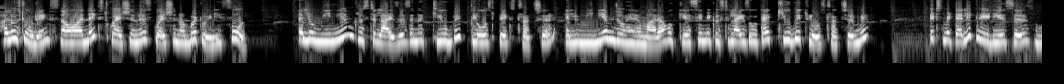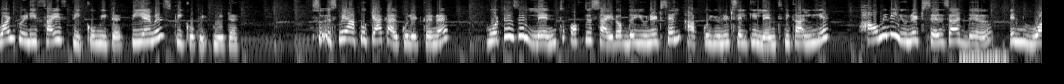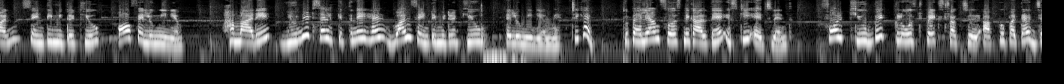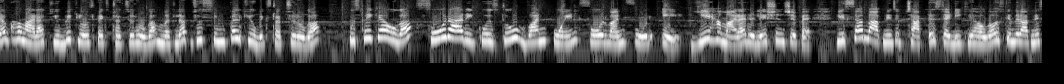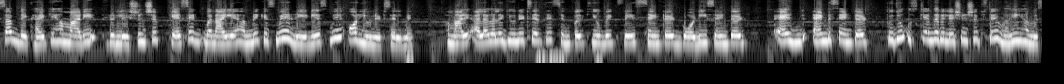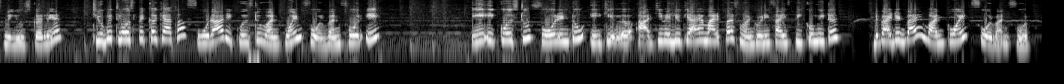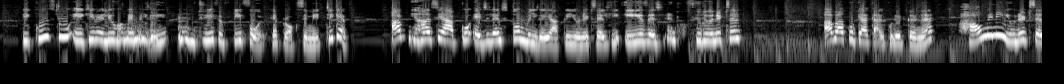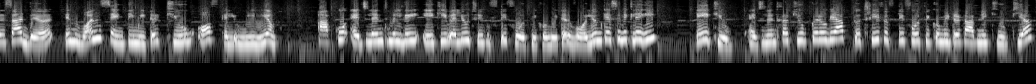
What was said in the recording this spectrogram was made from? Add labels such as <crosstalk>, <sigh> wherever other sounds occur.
Hello students now our next question is question number 24 aluminium crystallises in a cubic closed pack structure aluminium जो है हमारा, वो कैसे में क्रिस्टलाइज होता है? क्यूबिक क्लोज स्ट्रक्चर में। Its metallic radius is 125 picometre PM is picometre so इसमें आपको क्या कैलकुलेट करना है? What is the length of the side of the unit cell आपको यूनिट सेल की लेंथ निकालनी है। How many unit cells are there in one centimetre cube of aluminium हमारे यूनिट सेल कितने हैं वन सेंटीमीटर क्यूब एल्यूमिनियम में? ठीक है? तो पहले हम फ़र्स्ट निकालते हैं इसकी edge length for cubic close pack structure आपको पता है जब हमारा क्यूबिक क्लोज पैक स्ट्रक्चर होगा मतलब जो सिंपल क्यूबिक स्ट्रक्चर होगा उसमें क्या होगा? Four R equal to one point four one four A ये हमारा रिलेशनशिप है। ये सब आपने जब चैप्टर स्टडी किया होगा, उसके अंदर आपने सब देखा है कि हमारी रिलेशनशिप कैसे बनाई है हमने किसमें? रेडियस में और यूनिट सेल में। हमारे अलग अलग यूनिट सेल थे simple cubic face centred body centred and end centred तो जो उसके अंदर रिलेशनशिप थे, वही हम इसमें यूज़ कर रहे हैं। क्यूबिक क्लोज पिक का क्या था? Four R equal to one point four one four A A equals to four into A की आर की वैल्यू क्या है हमारे पास? 125 picometre divided by 1.414 equals to A की वैल्यू हमें मिल गई <clears throat> 354 अप्रोक्सीमेट ठीक है? अब यहाँ से आपको एज लेंथ तो मिल गई आपके यूनिट सेल की। A is edge length of unit cell अब आपको क्या कैलकुलेट करना है? How many unit cells are there in one centimetre cube of aluminium आपको एज लेंथ मिल गई ए की वैल्यू 354 पिकोमीटर वॉल्यूम कैसे निकलेगी? ए क्यूब एज लेंथ का क्यूब करोगे आप तो 354 पिकोमीटर का आपने क्यूब किया.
